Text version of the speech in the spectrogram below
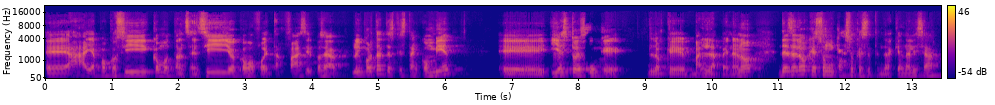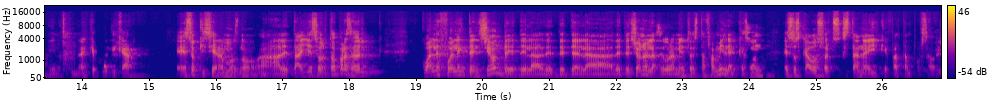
eh, ay, ¿a poco sí? ¿Cómo tan sencillo? ¿Cómo fue tan fácil? O sea, lo importante es que están con bien eh, y esto es lo que, lo que vale la pena, ¿no? Desde luego que es un caso que se tendrá que analizar y nos tendrán que platicar. Eso quisiéramos, ¿no? A, detalle, sobre todo para saber cuál fue la intención de, la, de, la detención o el aseguramiento de esta familia, que son esos cabos sueltos que están ahí que faltan por saber.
